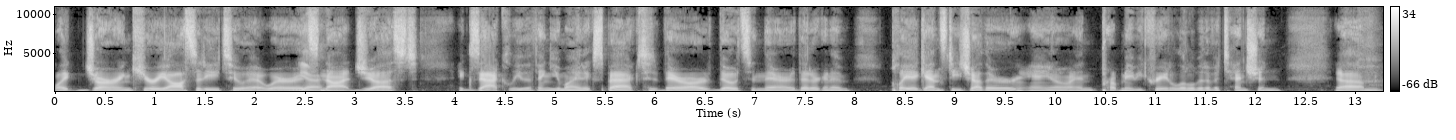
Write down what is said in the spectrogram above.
like jarring curiosity to it, where it's Yeah. not just exactly the thing you might expect. There are notes in there that are going to play against each other, and, you know, and pro- maybe create a little bit of a tension, um,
